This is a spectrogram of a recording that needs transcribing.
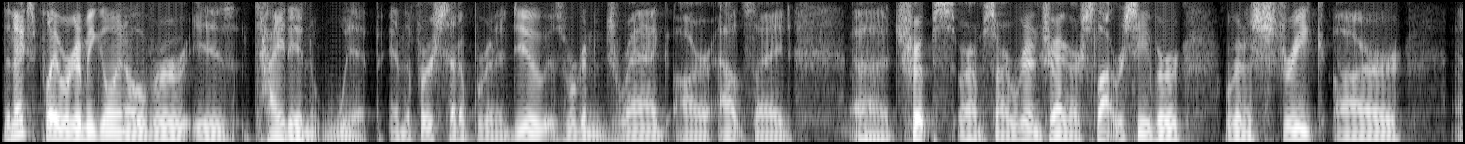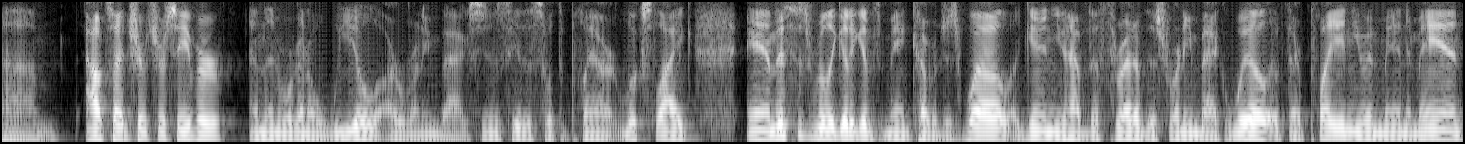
The next play we're going to be going over is tight end whip. And the first setup we're going to do is we're going to drag our outside uh, trips, or I'm sorry, we're going to drag our slot receiver. We're going to streak our um, outside trips receiver, and then we're going to wheel our running backs. So you can see this is what the play art looks like. And this is really good against man coverage as well. Again, you have the threat of this running back wheel. If they're playing you in man to man,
